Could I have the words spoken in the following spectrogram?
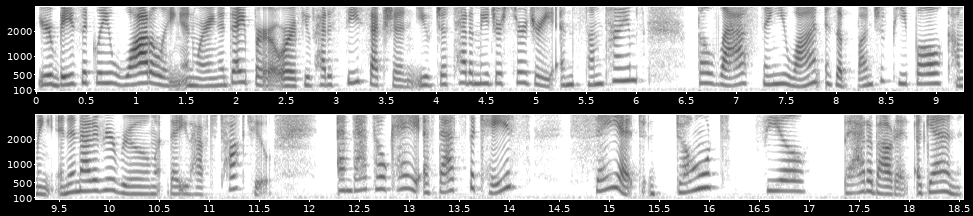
you're basically waddling and wearing a diaper, or if you've had a C section, you've just had a major surgery, and sometimes the last thing you want is a bunch of people coming in and out of your room that you have to talk to. And that's okay. If that's the case, say it. Don't feel bad about it. Again,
